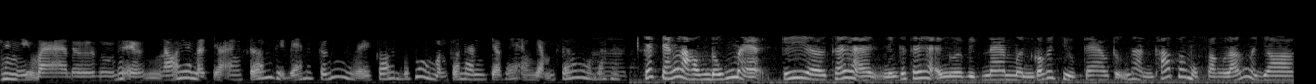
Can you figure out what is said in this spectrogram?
như bà thì nói là cho ăn sớm thì bé nó cứng vậy có đúng không mình có nên cho bé ăn dặm sớm không? À, chắc chắn là không đúng mà cái ờ, thế hệ những cái thế hệ người Việt Nam mình có cái chiều cao trưởng thành thấp với một phần lớn là do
